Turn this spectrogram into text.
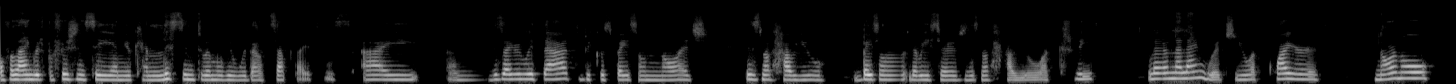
of a language proficiency and you can listen to a movie without subtitles. I um, disagree with that because based on knowledge this is not how you based on the research this is not how you actually learn a language you acquire normal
